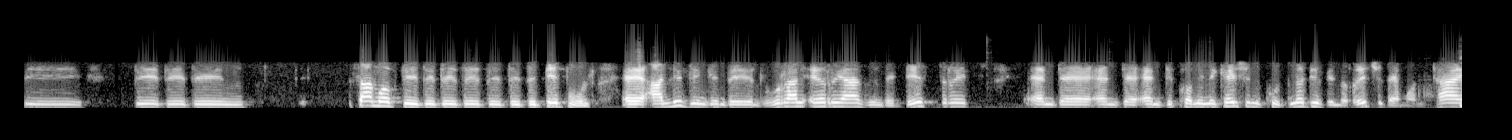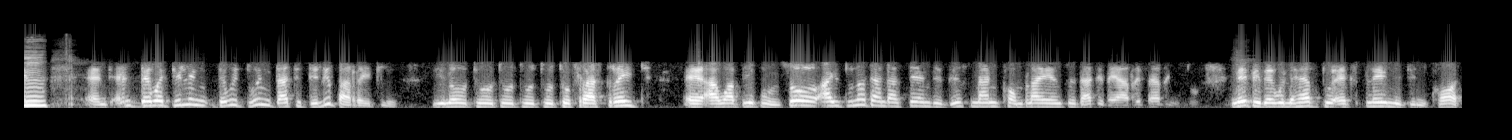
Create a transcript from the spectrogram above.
the the the, the some of the the, the, the, the, the people uh, are living in the rural areas, in the districts, and uh, and uh, and the communication could not even reach them on time, mm. and and they were dealing, they were doing that deliberately you know, to, to, to, to, to frustrate uh, our people. So I do not understand this non-compliance that they are referring to. Maybe they will have to explain it in court.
